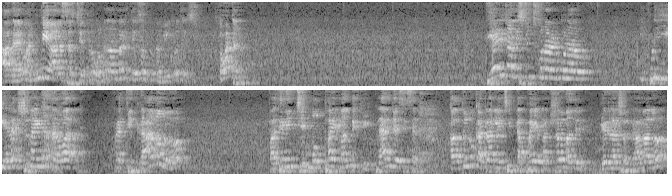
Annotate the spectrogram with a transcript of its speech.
ఆదాయం అన్ని ఆర్ఎస్ఎస్ చేతిలో ఉన్నది. అందరికి తెలుసు అనుకుంటా మీకు కూడా తెలుసు. టోటల్. దేనికి ఆ అనుకున్నారు ఇప్పుడు ఈ ఎలక్షన్ అయిన తర్వాత ప్రతి గ్రామంలో పది నుంచి ముప్పై మందికి ప్లాన్ చేసేసారు. కత్తులు కటార్లు ఇచ్చి డెబ్బై లక్షల మందిని. ఏడు లక్షల గ్రామాల్లో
